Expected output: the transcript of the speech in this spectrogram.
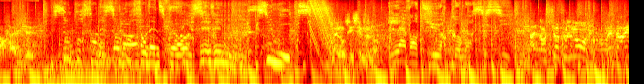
En phase 2. 100% dance floor. 100% dance floor. C'est The Mix. Allons-y, c'est le moment. L'aventure commence ici. Attention tout le monde Préparez-vous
